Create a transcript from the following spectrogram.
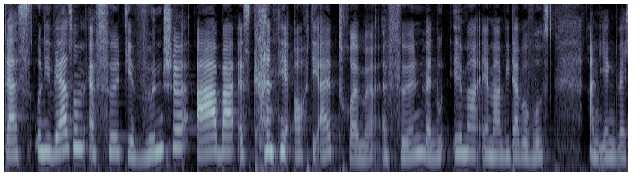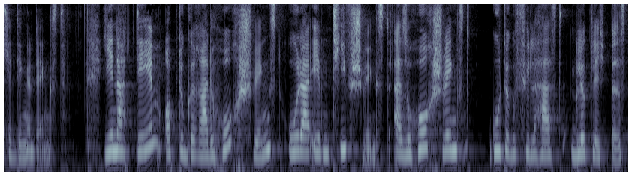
Das Universum erfüllt dir Wünsche, aber es kann dir auch die Albträume erfüllen, wenn du immer, immer wieder bewusst an irgendwelche Dinge denkst. Je nachdem, ob du gerade hoch schwingst oder eben tief schwingst. Also hoch schwingst, gute Gefühle hast, glücklich bist,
